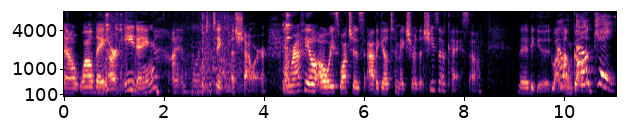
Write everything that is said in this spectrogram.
Now, while they are eating, I am going to take a shower. And Rafael always watches Abigail to make sure that she's okay, so they'll be good while I'm oh, gone. Okay.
